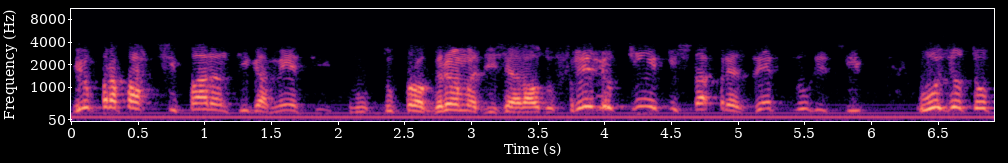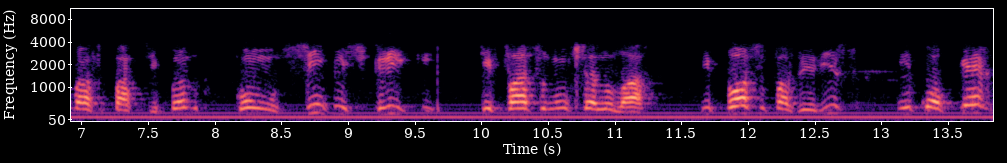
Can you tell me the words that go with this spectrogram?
Eu, para participar antigamente do, do, programa de Geraldo Freire, eu tinha que estar presente no Recife. Hoje eu estou participando com um simples clique que faço num celular. E posso fazer isso em qualquer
